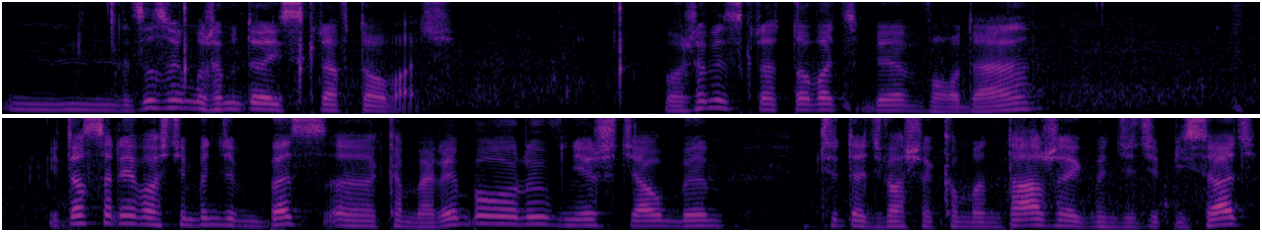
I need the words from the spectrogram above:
mm, co sobie możemy tutaj skraftować? Możemy skraftować sobie wodę i ta seria właśnie będzie bez e, kamery, bo również chciałbym czytać wasze komentarze, jak będziecie pisać.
